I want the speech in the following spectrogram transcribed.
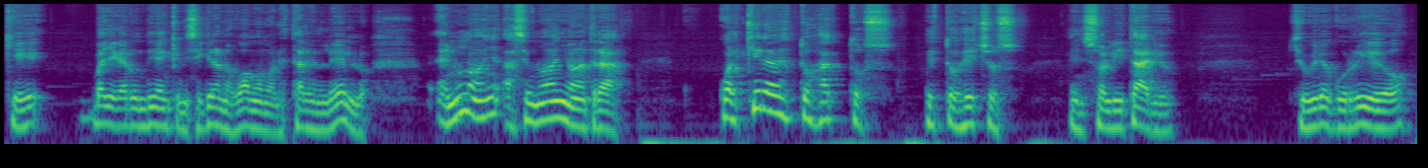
que va a llegar un día en que ni siquiera nos vamos a molestar en leerlo en unos hace unos años atrás, cualquiera de estos actos, de estos hechos en solitario, que hubiera ocurrido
